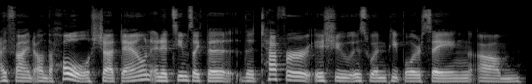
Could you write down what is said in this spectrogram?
I find on the whole shut down. And it seems like the the tougher issue is when people are saying, um,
